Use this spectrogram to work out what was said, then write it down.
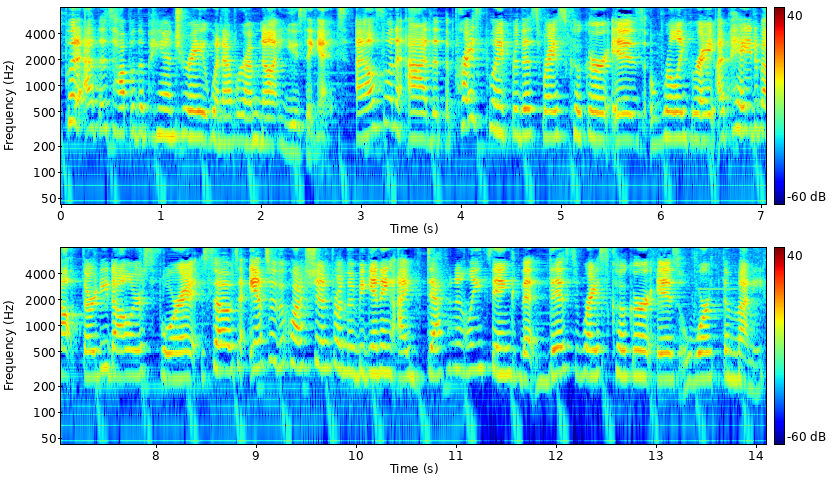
put at the top of the pantry whenever I'm not using it. I also want to add that the price point for this rice cooker is really great. I paid about $30 for it. So to answer the question from the beginning, I definitely think that this rice cooker is worth the money.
